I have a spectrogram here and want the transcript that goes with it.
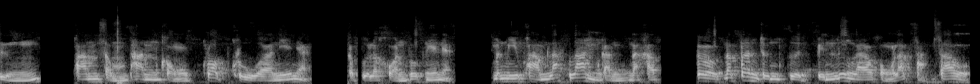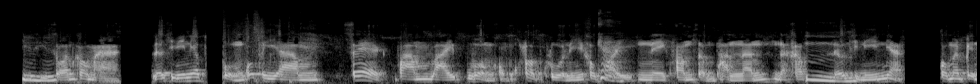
ถึงความสัมพันธ์ของครอบครัวนี้เนี่ย กับตัวละครพวกนี้เนี่ย มันมีความลักลั่นกันนะครับ ก็ลักลั่นจนเกิดเป็นเรื่องราวของรักสามเศร้าอืมที่ซ้อนเข้ามา แล้วทีนี้เนี่ยผมก็พยายาม แทรกความวายป่วงของครอบครัวนี้เข้าไปในความสัมพันธ์นั้นนะครับอืมแล้วทีนี้เนี่ยพอมันเป็น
